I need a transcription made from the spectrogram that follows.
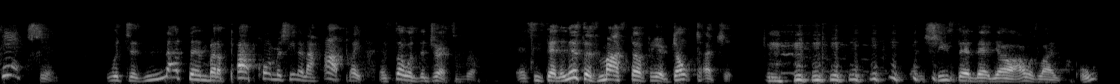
kitchen, which is nothing but a popcorn machine and a hot plate, and so is the dressing room. And she said, and this is my stuff here, don't touch it. And she said that, y'all, I was like, ooh.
